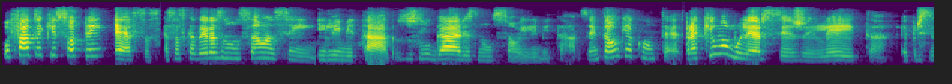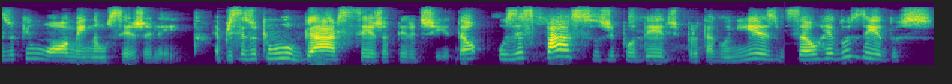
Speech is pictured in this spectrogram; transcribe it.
O fato é que só tem essas. Essas cadeiras não são assim ilimitadas, os lugares não são ilimitados. Então o que acontece? Para que uma mulher seja eleita, é preciso que um homem não seja eleito. É preciso que um lugar seja perdido. Então, os espaços de poder de protagonismo são reduzidos.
